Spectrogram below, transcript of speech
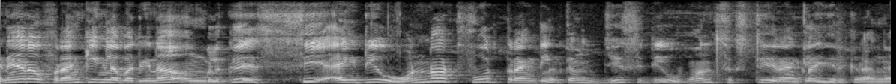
என்ஆர் ஆஃப் ரேங்கிங்கில் பார்த்தீங்கன்னா உங்களுக்கு சிஐடி ஒன் நாட் ஃபோர்த் ரேங்கில் இருக்காங்க. ஜிசிடி ஒன் சிக்ஸ்டி ரேங்கில் இருக்கிறாங்க.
